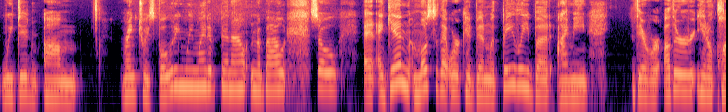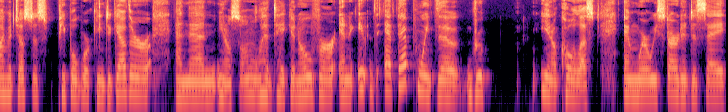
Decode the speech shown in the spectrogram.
we did um, ranked choice voting, we might have been out and about. So and again, most of that work had been with Bailey, but I mean, there were other, you know, climate justice people working together. And then, you know, Sonal had taken over. And it, at that point, the group you know, coalesced and where we started to say,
